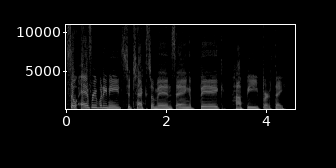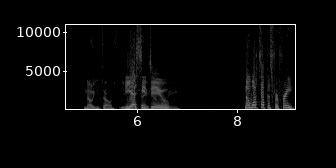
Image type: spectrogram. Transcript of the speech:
So everybody needs to text them in saying a big happy birthday. No, you don't. You Yes, you do. No, WhatsApp is for free.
